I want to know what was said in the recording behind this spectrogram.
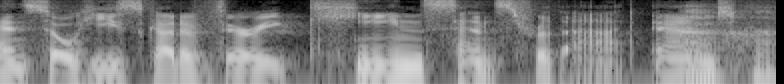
And so he's got a very keen sense for that. And Uh-huh.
